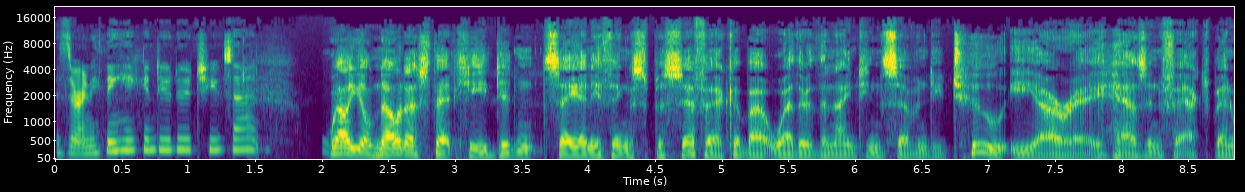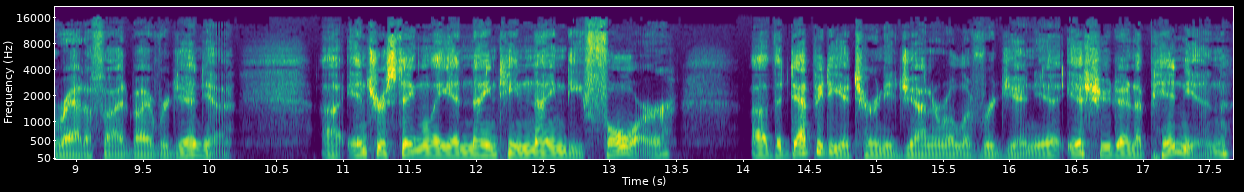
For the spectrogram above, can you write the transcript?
is there anything he can do to achieve that? Well, you'll notice that he didn't say anything specific about whether the 1972 ERA has in fact been ratified by Virginia. Uh, interestingly, in 1994, uh, the Deputy Attorney General of Virginia issued an opinion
